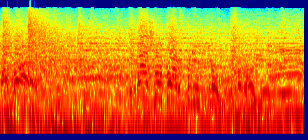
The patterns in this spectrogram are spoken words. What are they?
Бабаев! И даже удар в близнюку!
